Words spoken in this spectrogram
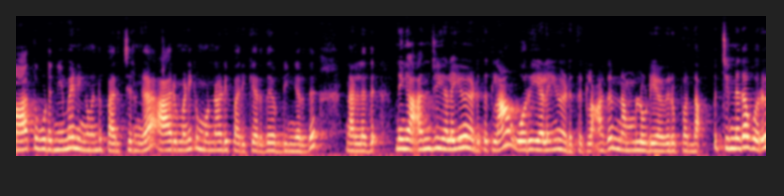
பார்த்த உடனேயுமே நீங்கள் வந்து பறிச்சிருங்க. ஆறு மணிக்கு முன்னாடி பறிக்கிறது அப்படிங்கிறது நல்லது. நீங்கள் அஞ்சு இலையும் எடுத்துக்கலாம் ஒரு இலையும் எடுத்துக்கலாம். அது நம்மளுடைய விருப்பம் தான் இப்போ சின்னதாக ஒரு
